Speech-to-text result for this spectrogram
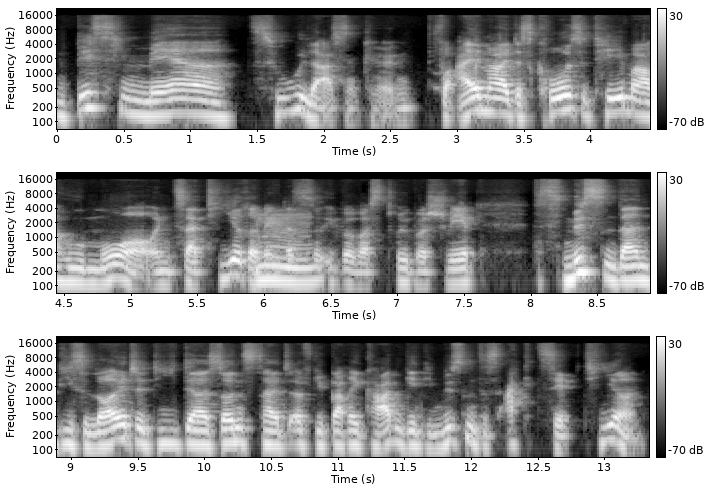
ein bisschen mehr zulassen können. Vor allem halt das große Thema Humor und Satire, wenn das Mhm. so über was drüber schwebt. Das müssen dann diese Leute, die da sonst halt auf die Barrikaden gehen, die müssen das akzeptieren,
